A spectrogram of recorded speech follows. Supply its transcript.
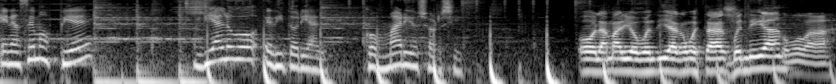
En Hacemos Pie, diálogo editorial con Mario Giorgi. Hola Mario, buen día, ¿cómo estás? Buen día. ¿Cómo va?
